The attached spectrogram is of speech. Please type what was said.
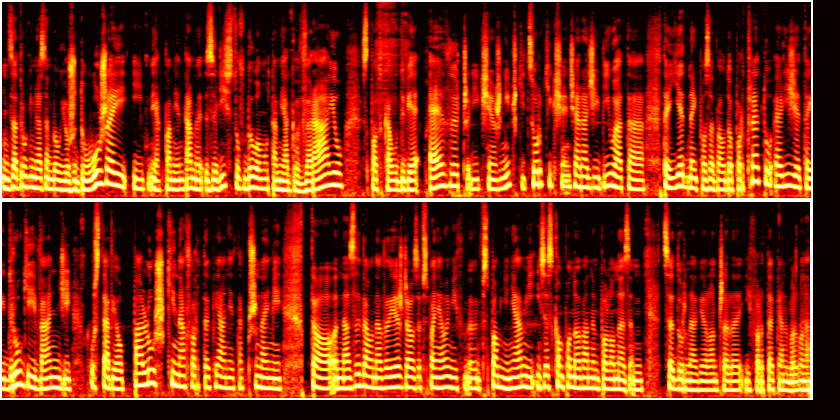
Za drugim razem był już dłużej i jak pamiętamy z listów, było mu tam jak w raju. Spotkał dwie Ewy, Ewy, czyli księżniczki, córki księcia Radziwiła. Ta, tej jednej pozował do portretu Elizie, tej drugiej Wandzi ustawiał paluszki na fortepianie, tak przynajmniej to nazywał. No, wyjeżdżał ze wspaniałymi wspomnieniami i ze skomponowanym polonezem cedur na wiolonczele i fortepian, albo na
